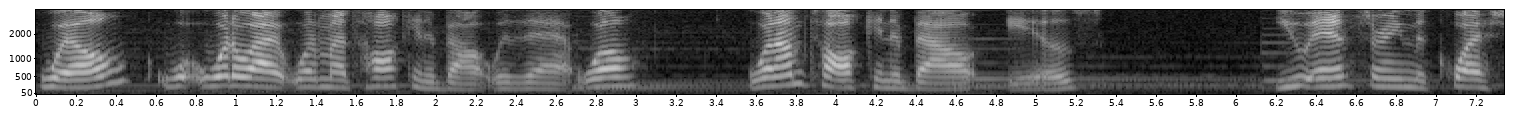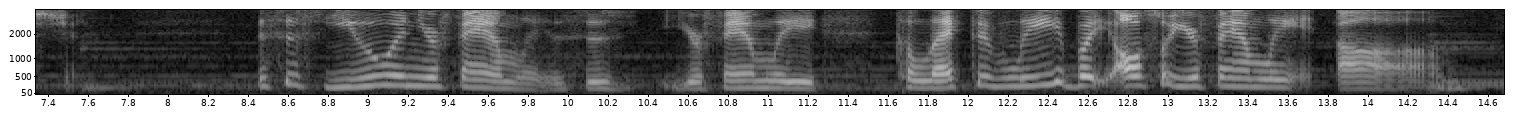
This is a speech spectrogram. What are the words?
Well, wh- what do I what am I talking about with that? Well, what I'm talking about is you answering the question. This is you and your family. This is your family collectively, but also your family um,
